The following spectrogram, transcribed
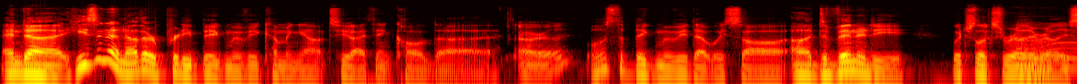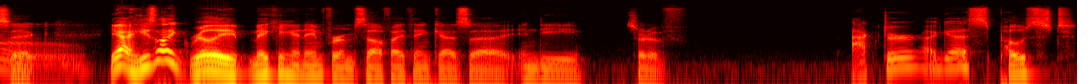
and uh he's in another pretty big movie coming out too. I think called uh oh really? what was the big movie that we saw? Uh, Divinity, which looks really really sick. Oh. Yeah, he's like really making a name for himself. I think as a indie sort of actor, I guess post,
